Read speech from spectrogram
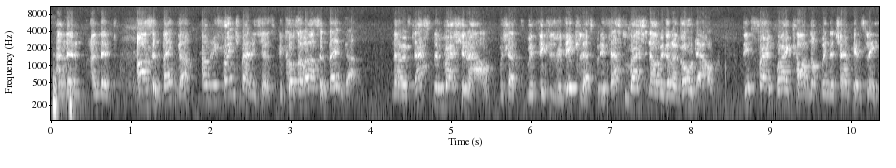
And then, and then Arsene Wenger, how many French managers? Because of Arsene Wenger. Now, if that's the rationale, which I, we think is ridiculous, but if that's the rationale we're going to go down, did Frank Rijkaard not win the Champions League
